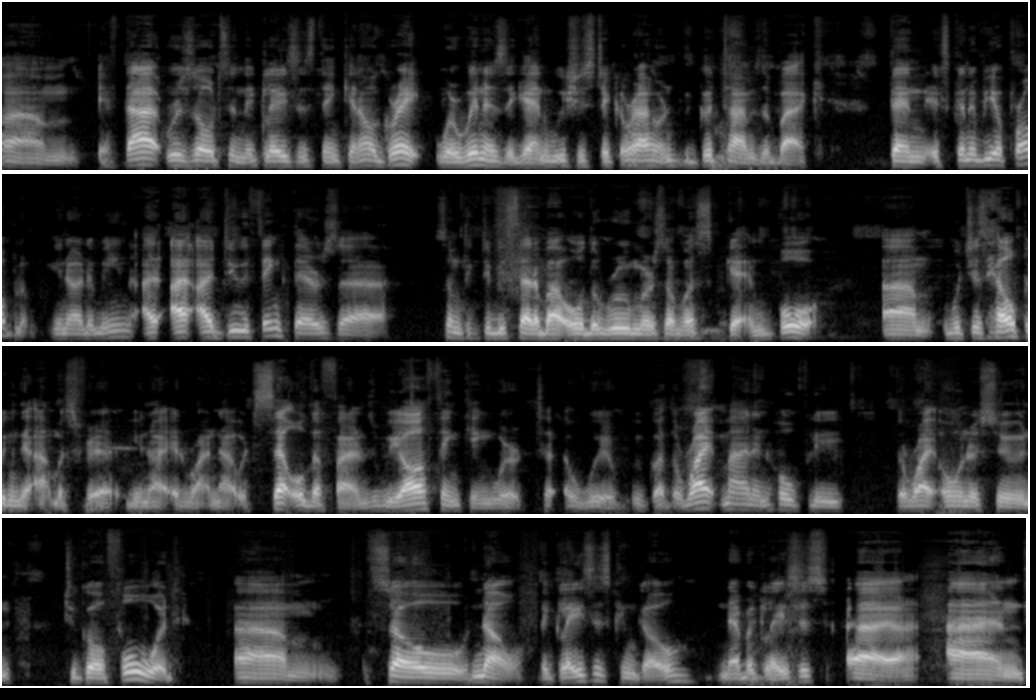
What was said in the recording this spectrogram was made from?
um, if that results in the Glazers thinking, "Oh, great, we're winners again. We should stick around. The good times are back," then it's going to be a problem. You know what I mean? I I, I do think there's uh, something to be said about all the rumors of us getting bought um, which is helping the atmosphere at United right now. It's settled the fans. We are thinking we're, t- we're we've got the right man and hopefully the right owner soon to go forward. Um, so no, the Glazers can go, never Glazers, uh, and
